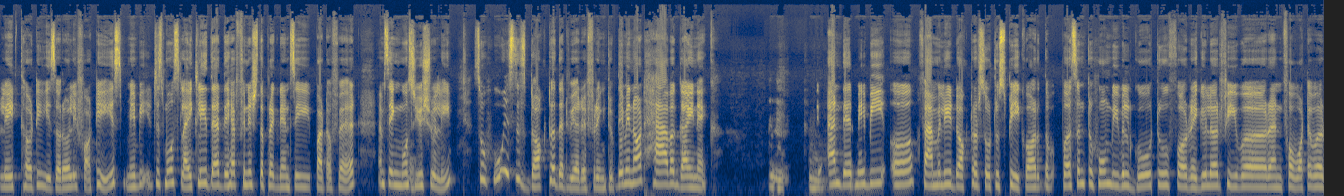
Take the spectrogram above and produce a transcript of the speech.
late 30s or early 40s, maybe it is most likely that they have finished the pregnancy part of it. I'm saying most usually. So who is this doctor that we are referring to? They may not have a gynec hmm. Mm. and there may be a family doctor so to speak or the person to whom we will go to for regular fever and for whatever.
